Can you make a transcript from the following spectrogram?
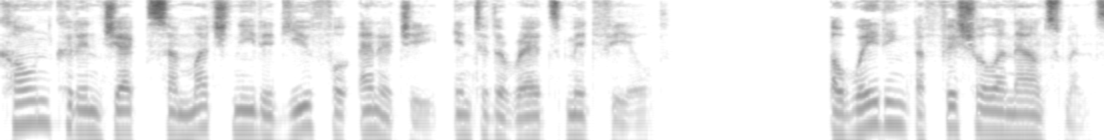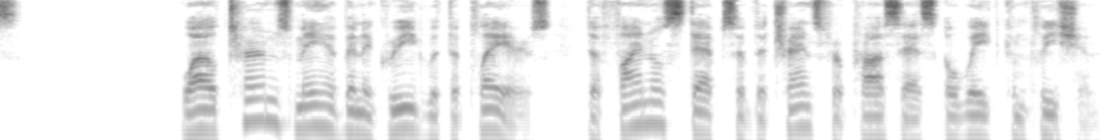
Koné could inject some much-needed youthful energy into the Reds' midfield. Awaiting official announcements. While terms may have been agreed with the players, the final steps of the transfer process await completion.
